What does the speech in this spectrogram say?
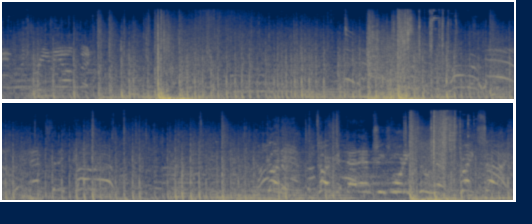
Infantry in the open! Gunner, target that MG-42 next, right side.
